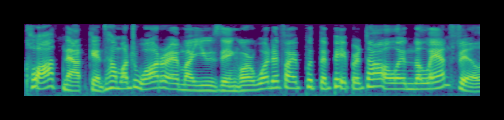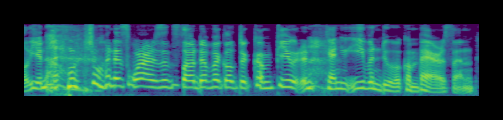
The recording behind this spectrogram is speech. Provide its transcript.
cloth napkins? How much water am I using? Or what if I put the paper towel in the landfill? You know, which one is worse? It's so difficult to compute. And can you even do a comparison?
